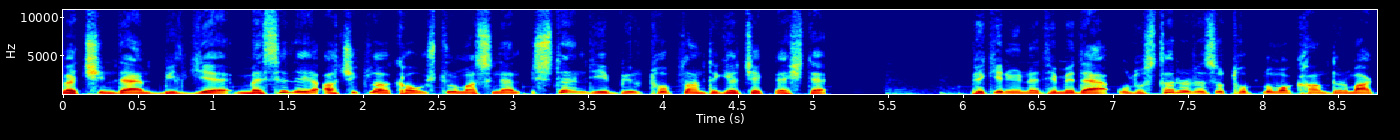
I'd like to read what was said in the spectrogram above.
ve Çin'den bilgiye meseleyi açıklığa kavuşturmasının istendiği bir toplantı gerçekleşti. Pekin yönetimi de uluslararası toplumu kandırmak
